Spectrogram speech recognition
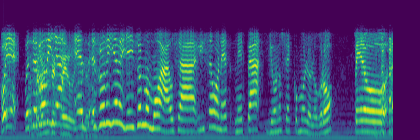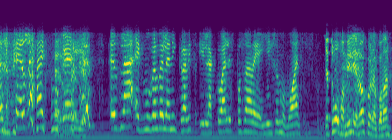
Oye, pues es rodilla, cuero es, rodilla de Jason Momoa. O sea, Lisa Bonet, neta, yo no sé cómo lo logró, pero es la exmujer. Es la exmujer de Lenny Kravitz y la actual esposa de Jason Momoa. Entonces, Ya tuvo familia, ¿no? Con Aquaman.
